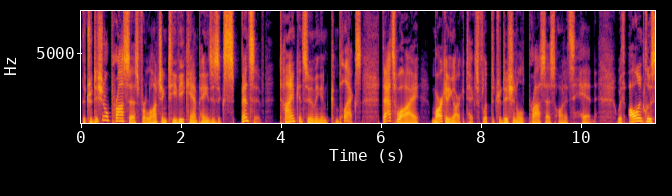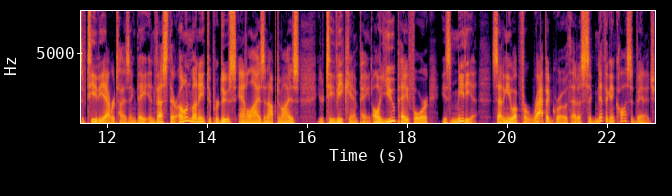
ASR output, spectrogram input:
the traditional process for launching TV campaigns is expensive time consuming and complex. That's why marketing architects flip the traditional process on its head. With all inclusive TV advertising, they invest their own money to produce, analyze, and optimize your TV campaign. All you pay for is media, setting you up for rapid growth at a significant cost advantage.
